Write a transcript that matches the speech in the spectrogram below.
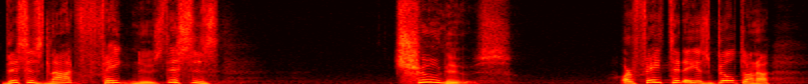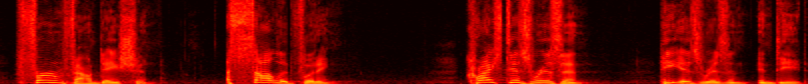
This is not fake news. This is true news. Our faith today is built on a firm foundation, a solid footing. Christ is risen. He is risen indeed.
